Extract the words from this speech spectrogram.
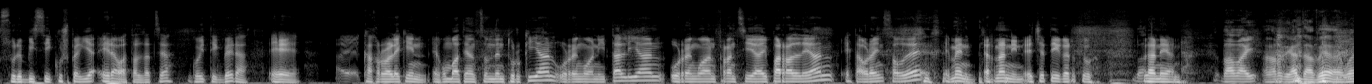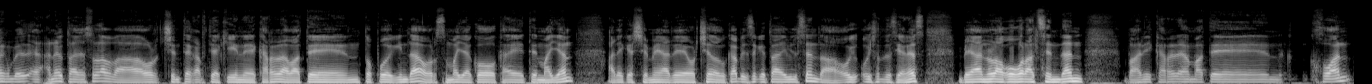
zure bizi ikuspegia era bat aldatzea, goitik bera, e, Kajarroalekin egun batean zonden Turkian, urrengoan Italian, urrengoan Frantzia iparraldean, eta orain zaude, hemen, Hernanin, etxetik gertu ba. lanean. Ba, bai, ganta, be, aneuta bezala, ba, hor txente gartiakin e, karrera baten topo eginda, hor zumaiako kaeten mailan, arek esemeare hor dauka, bizek eta ibiltzen da, oi, oi ez, beha nola gogoratzen den, ba, ni karrera baten joan,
